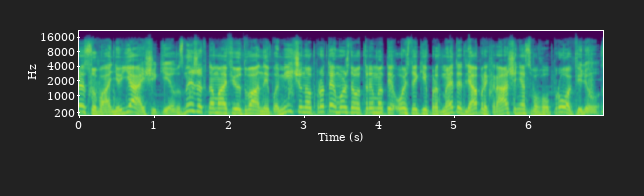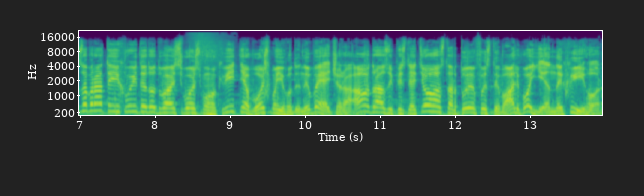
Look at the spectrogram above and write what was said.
пересуванню ящиків. Знижок на мафію 2 не помічено, проте можна отримати ось такі предмети для прикрашення свого профілю. Забрати їх вийде до 28 квітня, 8 години вечора. А одразу після цього стартує фестиваль воєнних ігор.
